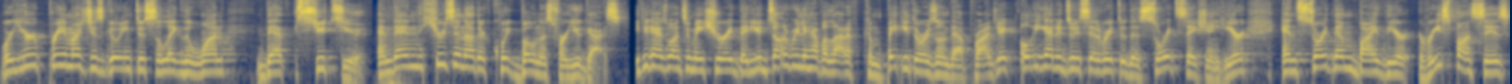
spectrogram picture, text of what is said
where you're pretty much just going to select the one that suits you. And then here's another quick bonus for you guys. If you guys want to make sure that you don't really have a lot of competitors on that project, all you gotta do is head over to the sort section here and sort them by their responses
